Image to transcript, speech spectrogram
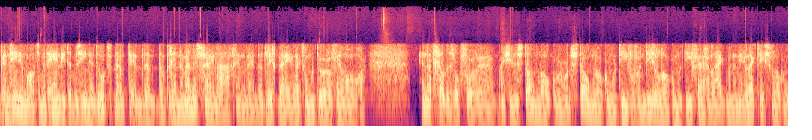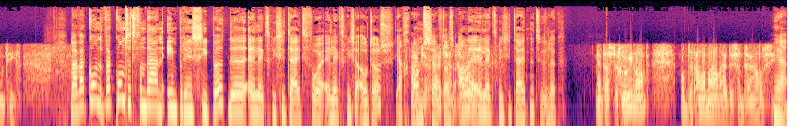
benzinemotor met 1 liter benzine doet, dat, dat, dat rendement is vrij laag. En bij- dat ligt bij elektromotoren veel hoger. En dat geldt dus ook voor eh, als je een stoomlocomotief, of een diesellocomotief vergelijkt met een elektrische locomotief. Maar waar komt, waar komt het vandaan in principe, de elektriciteit voor elektrische auto's? Ja, gewoon Uit hetzelfde uit als alle elektriciteit natuurlijk. Net als de gloeilamp komt het allemaal uit de centrales. Ja.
